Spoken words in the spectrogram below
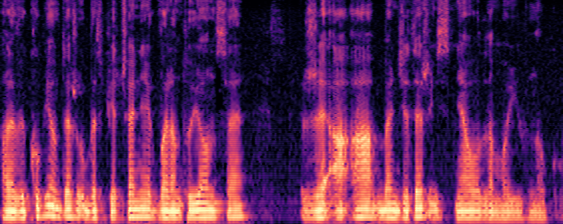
ale wykupię też ubezpieczenie gwarantujące, że AA będzie też istniało dla moich wnuków.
